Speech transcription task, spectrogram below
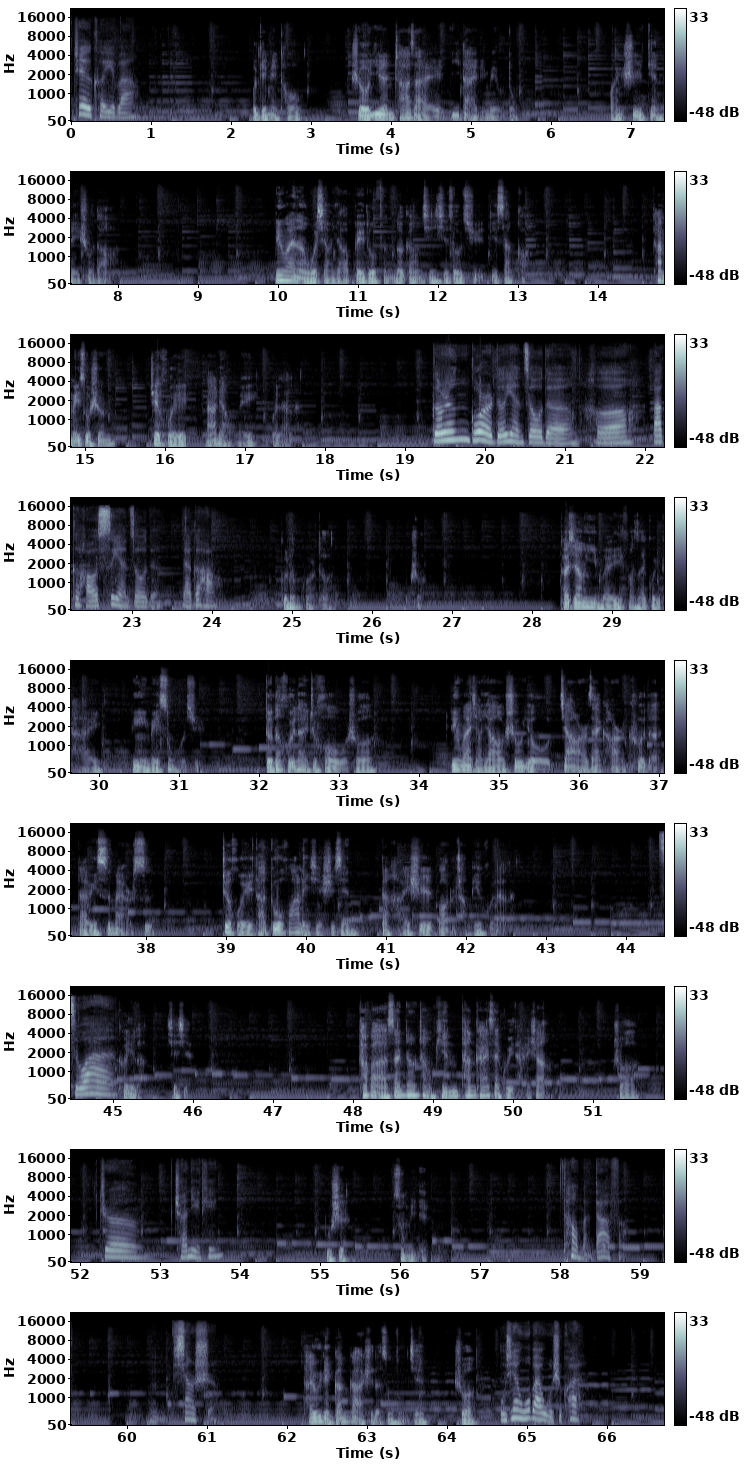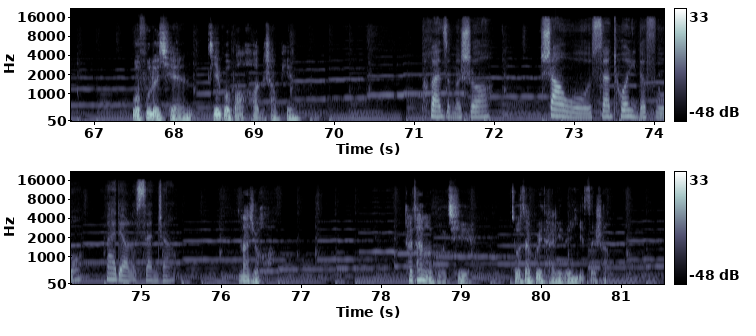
这个可以吧？我点点头，手依然插在衣袋里没有动，环视店内说道：“另外呢，我想要贝多芬的钢琴协奏曲第三号。”他没做声。这回拿两枚回来了。格伦古尔德演奏的和巴克豪斯演奏的哪个好？格伦古尔德，我说。他将一枚放在柜台，另一枚送回去。等他回来之后，我说：“另外想要收有加尔在卡尔克的戴维斯迈尔斯。”这回他多花了一些时间，但还是抱着唱片回来了。此外，可以了。谢谢。他把三张唱片摊开在柜台上，说：“这传你听？不是，送礼。倒蛮大方。嗯，像是。”他有点尴尬似的耸耸肩，说：“五千五百五十块。”我付了钱，接过包好的唱片。不管怎么说，上午算托你的福，卖掉了三张。那就好。他叹了口气，坐在柜台里的椅子上，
